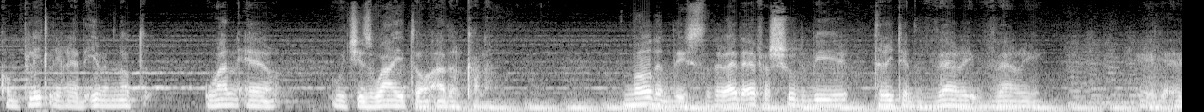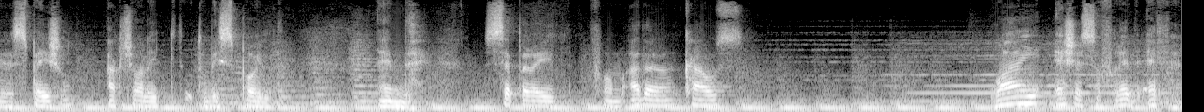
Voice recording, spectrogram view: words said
completely red, even not one hair which is white or other color. More than this, the red heifer should be treated very, very uh, uh, special, actually to, to be spoiled and separate from other cows. Why ashes of red heifer?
